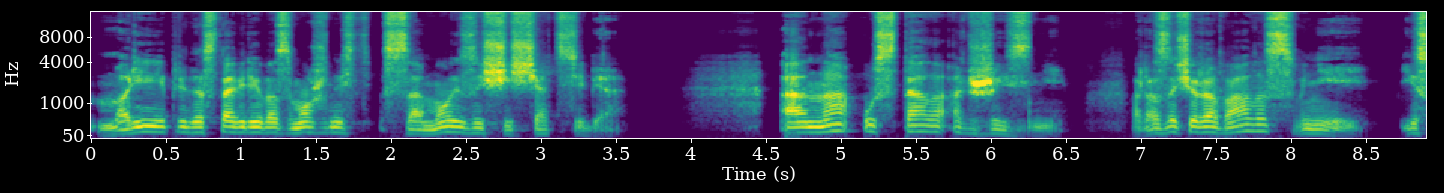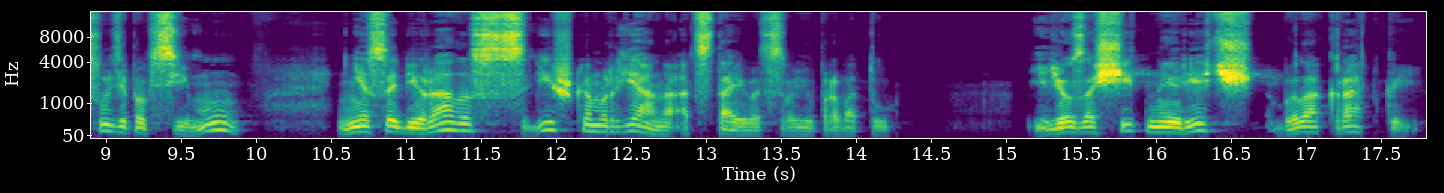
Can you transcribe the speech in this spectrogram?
Марии предоставили возможность самой защищать себя. Она устала от жизни, разочаровалась в ней и, судя по всему, не собиралась слишком рьяно отстаивать свою правоту. Ее защитная речь была краткой.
